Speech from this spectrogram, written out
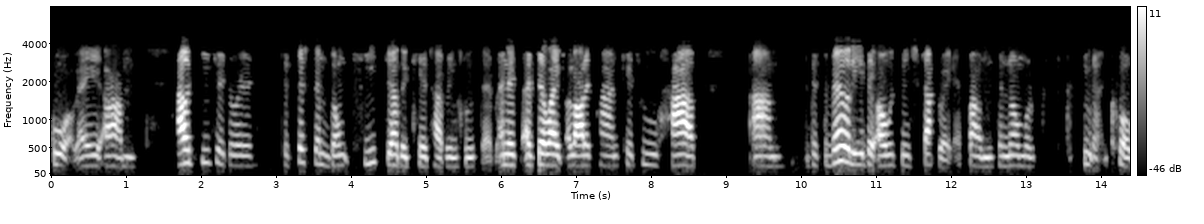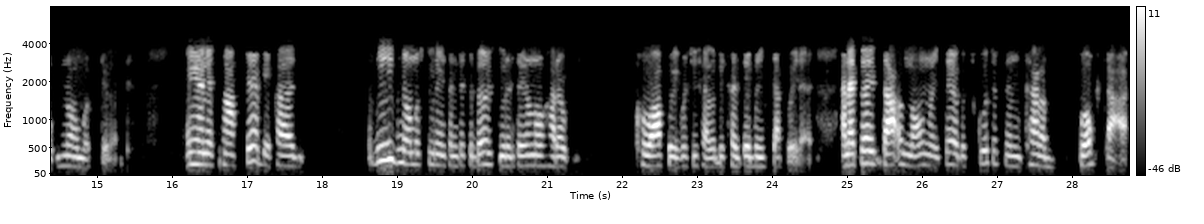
school, right? Um, our teachers or the system don't teach the other kids how to be inclusive, and it's I feel like a lot of times kids who have um, disability, they always been separated from the normal student, quote, normal student. And it's not fair because these normal students and disability students, they don't know how to cooperate with each other because they've been separated. And I feel like that alone right there, the school system kind of broke that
